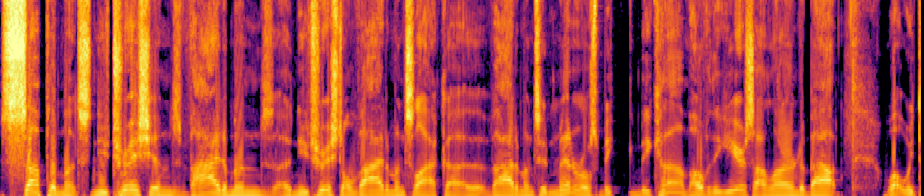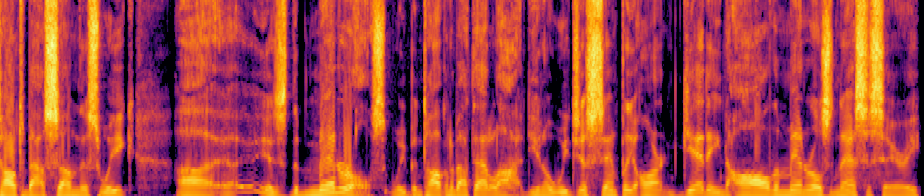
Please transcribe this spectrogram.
supplements, nutritions, vitamins, uh, nutritional vitamins like uh, vitamins and minerals be- become. Over the years, I learned about what we talked about some this week. Uh, is the minerals. We've been talking about that a lot. You know, we just simply aren't getting all the minerals necessary.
